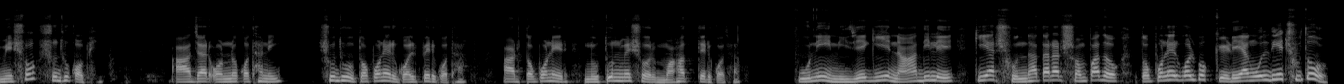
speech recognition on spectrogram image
মেশো শুধু কফি। আজ আর অন্য কথা নেই, শুধু তপনের গল্পের কথা আর তপনের নতুন মেশোর মাহাত্মের কথা। উনি নিজে গিয়ে না দিলে কি আর সন্ধ্যা তারার সম্পাদক তপনের গল্প কেড়ে আঙুল দিয়ে ছুতো?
